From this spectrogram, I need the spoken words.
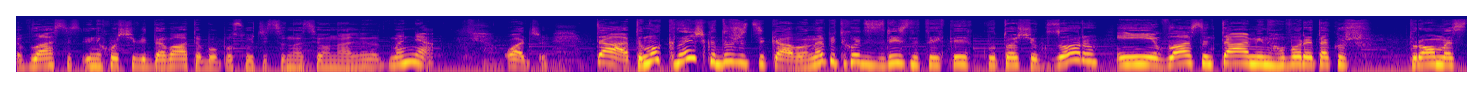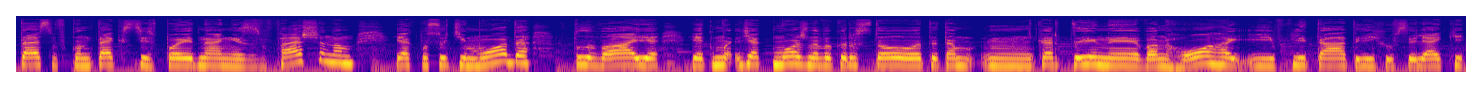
власність і не хоче віддавати, бо по суті це національне надмання. Отже, та тому книжка дуже цікава. Вона підходить з різних таких куточок зору, і власне там він говорить також про мистецтво в контексті в поєднанні з фешеном, як по суті мода впливає, як як можна використовувати там картини Ван Гога і вплітати їх у всілякі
